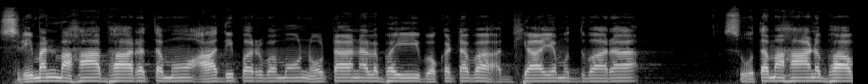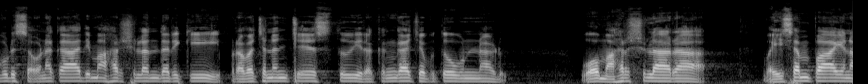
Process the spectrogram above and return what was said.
శ్రీమన్ మహాభారతము ఆదిపర్వము నూట నలభై ఒకటవ అధ్యాయము ద్వారా సూత మహానుభావుడు శౌనకాది మహర్షులందరికీ ప్రవచనం చేస్తూ ఈ రకంగా చెబుతూ ఉన్నాడు. ఓ మహర్షులారా వైశంపాయన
